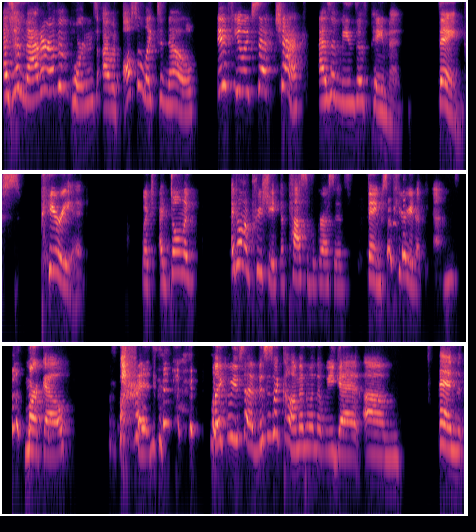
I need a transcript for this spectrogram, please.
As a matter of importance, I would also like to know if you accept check as a means of payment. Thanks. Period. Which I don't I don't appreciate the passive aggressive thanks period at the end. Marco. But like we said, this is a common one that we get. Um, and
